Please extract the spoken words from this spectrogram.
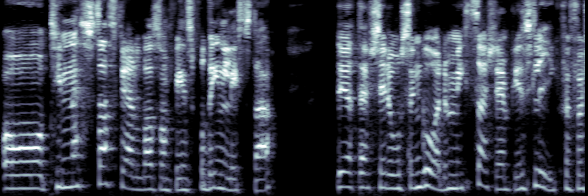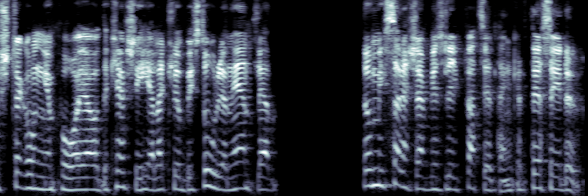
Och till nästa skräll som finns på din lista. Det är att FC Rosengård missar Champions League för första gången på, ja det kanske är hela klubbhistorien egentligen. De missar en Champions League-plats helt enkelt. Det säger du.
